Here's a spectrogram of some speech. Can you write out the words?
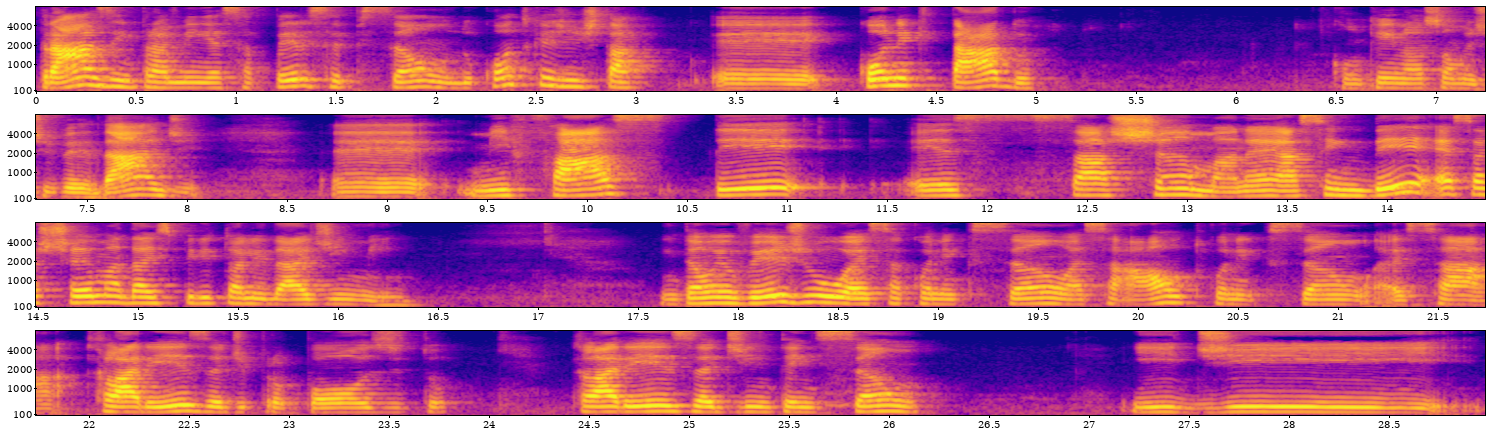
trazem para mim essa percepção do quanto que a gente está é, conectado com quem nós somos de verdade é, me faz ter essa chama, né? Acender essa chama da espiritualidade em mim. Então eu vejo essa conexão, essa autoconexão, essa clareza de propósito, clareza de intenção e de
